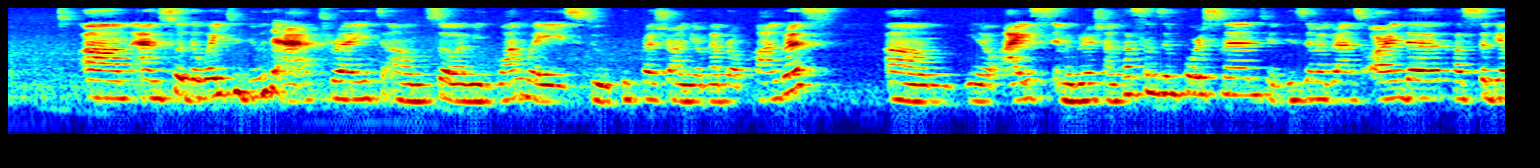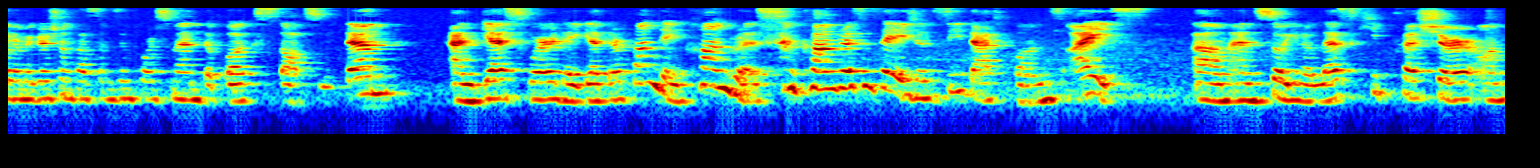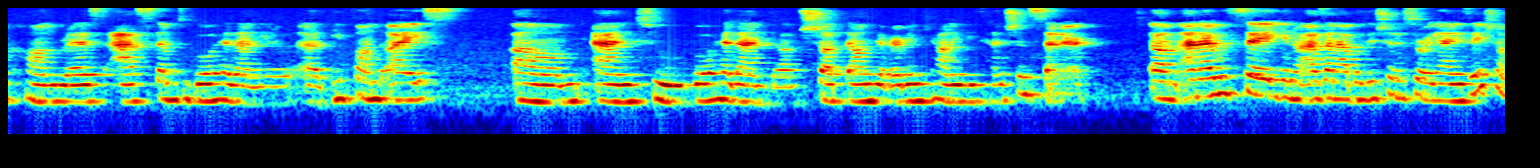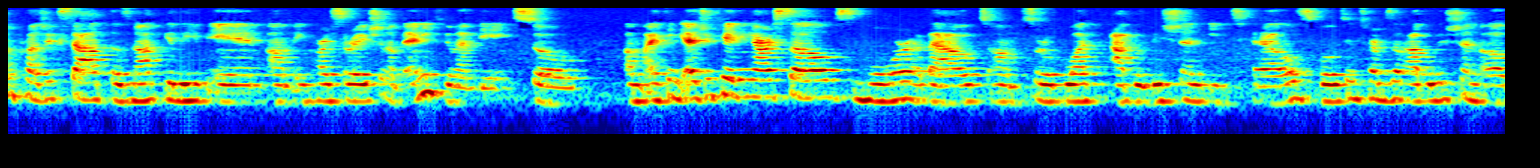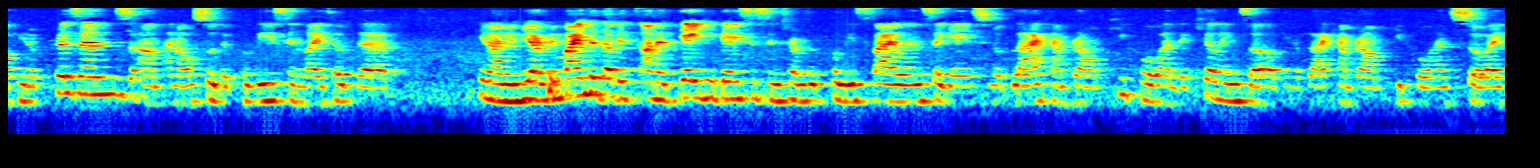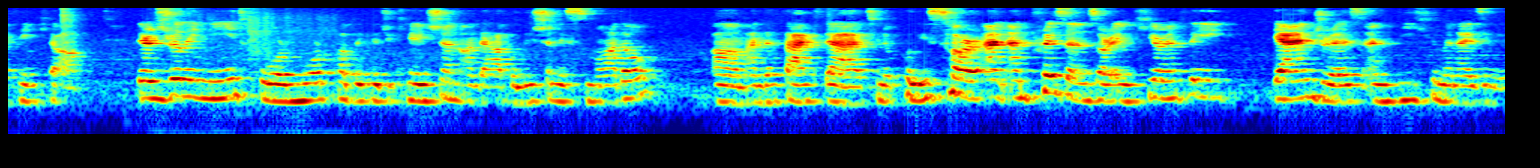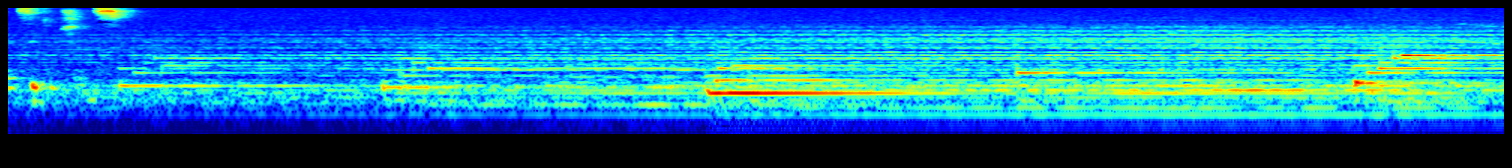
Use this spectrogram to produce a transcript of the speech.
Um, and so the way to do that, right? Um, so I mean, one way is to put pressure on your member of Congress. Um, you know, ICE, Immigration and Customs Enforcement. You know, these immigrants are in the custody of Immigration and Customs Enforcement. The buck stops with them and guess where they get their funding? Congress. Congress is the agency that funds ICE. Um, and so, you know, let's keep pressure on Congress, ask them to go ahead and, you know, uh, defund ICE um, and to go ahead and um, shut down the Irwin County Detention Center. Um, and I would say, you know, as an abolitionist organization, Project South does not believe in um, incarceration of any human being. So, um, I think educating ourselves more about um, sort of what abolition entails, both in terms of abolition of you know prisons um, and also the police in light of the, you know, I mean we are reminded of it on a daily basis in terms of police violence against you know black and brown people and the killings of you know black and brown people, and so I think. Uh, there's really need for more public education on the abolitionist model um, and the fact that you know police are and, and prisons are inherently dangerous and dehumanizing institutions.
